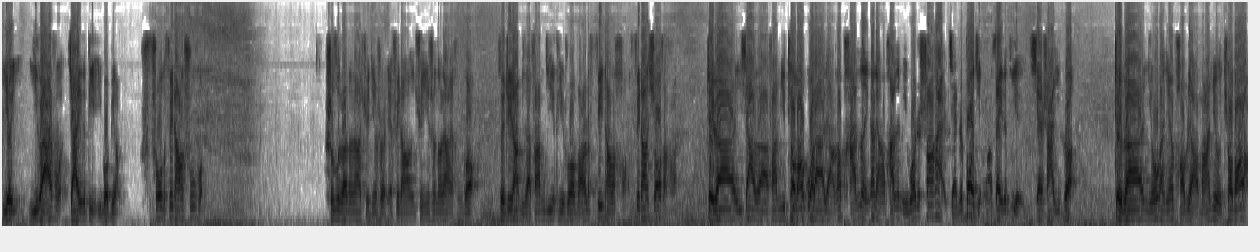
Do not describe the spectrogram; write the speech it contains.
一个一个 F 加一个 D 一波兵，收的非常的舒服。十四格能量血晶石也非常，血晶石能量也很高，所以这场比赛伐木机可以说玩的非常的好，非常潇洒了。这边一下子伐木机跳刀过来，两个盘子，你看两个盘子米波这伤害简直报警了，在一个 D 先杀一个。这边牛感觉跑不了，马上就有跳刀了。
